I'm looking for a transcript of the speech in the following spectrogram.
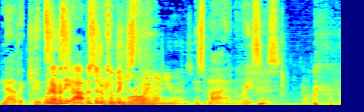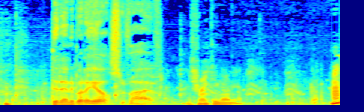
Now the kid whatever the opposite of something growing on you is. His mind races. Did anybody else survive? Shrinking on you?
